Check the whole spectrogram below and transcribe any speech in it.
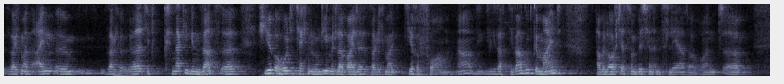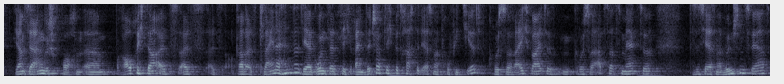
ich mal, ein ähm, sage ich, relativ knackigen Satz, äh, hier überholt die Technologie mittlerweile, sage ich mal, die Reform. Wie, gesagt, sie war gut gemeint, aber läuft jetzt so ein bisschen ins Leere. Und äh, Sie haben es ja angesprochen, äh, brauche ich da als, als, als, gerade als kleiner Händler, der grundsätzlich rein wirtschaftlich betrachtet erstmal profitiert, größere Reichweite, größere Absatzmärkte, das ist ja erstmal wünschenswert.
